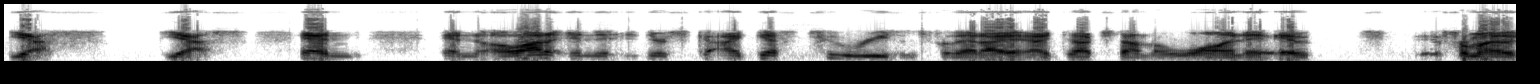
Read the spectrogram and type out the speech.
Yes, yes, and and a lot of and there's I guess two reasons for that. I, I touched on the one. If, from a,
